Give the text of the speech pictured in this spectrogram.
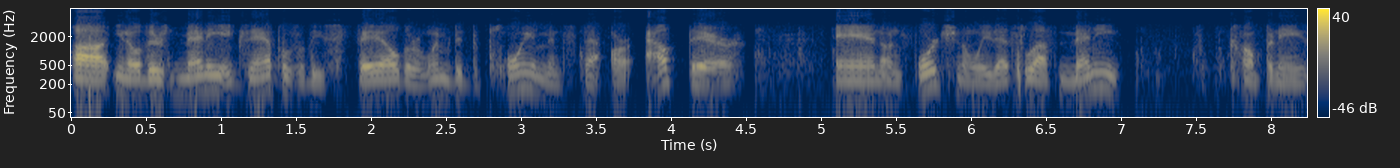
Uh, you know, there's many examples of these failed or limited deployments that are out there, and unfortunately, that's left many companies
